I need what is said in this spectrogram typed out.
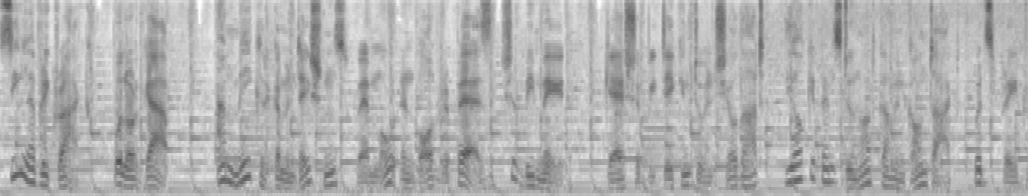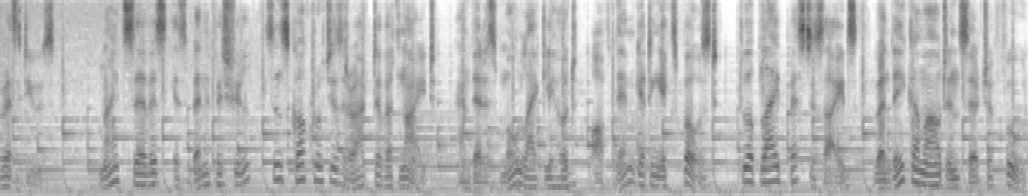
Seal every crack, pull or gap and make recommendations where more involved repairs should be made. Care should be taken to ensure that the occupants do not come in contact with sprayed residues night service is beneficial since cockroaches are active at night and there is more likelihood of them getting exposed to applied pesticides when they come out in search of food.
